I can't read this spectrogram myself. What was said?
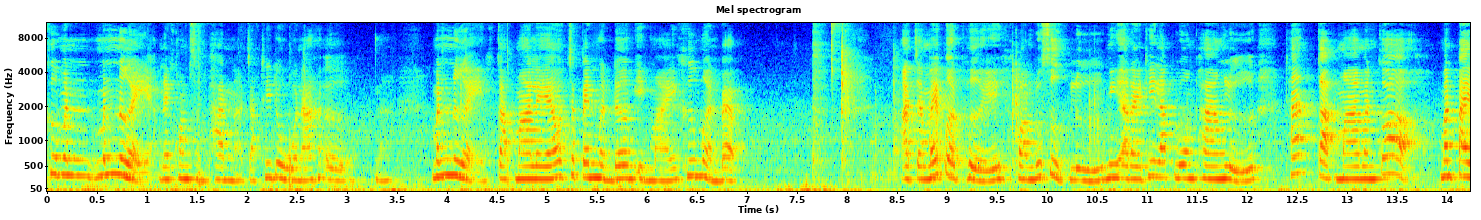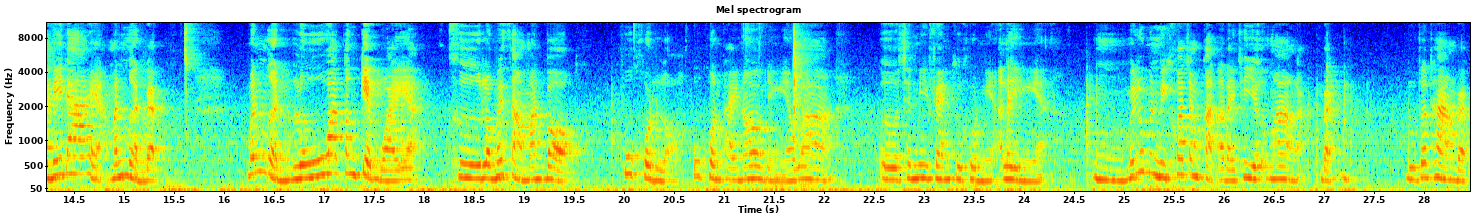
คือมันมันเหนื่อยอะในความสัมพันธ์อะจากที่ดูนะ เออนะมันเหนื่อยกลับมาแล้วจะเป็นเหมือนเดิมอีกไหมคือเหมือนแบบ อาจจะไม่เปิดเผยความรู้สึกหรือมีอะไรที่รับลวงพรางหรือ ถ้ากลับมามันก็มันไปไม่ได้อะมันเหมือนแบบ มันเหมือนรู้ว่าต้องเก็บไว้อะคือเราไม่สามารถบอกผู้คนหรอ ผู้คนภายนอกอย่างเงี้ยว่า เออ ฉันมีแฟนคือคนนี้อะไรอย่างเงี้ย อืม ไม่รู้มันมีข้อจำกัดอะไรที่เยอะมากอะแบบดูท่าทางแบบ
